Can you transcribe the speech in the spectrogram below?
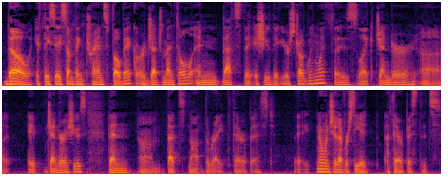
Though, if they say something transphobic or judgmental, and that's the issue that you're struggling with, is like gender, uh, it, gender issues, then um, that's not the right therapist. No one should ever see a, a therapist that's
